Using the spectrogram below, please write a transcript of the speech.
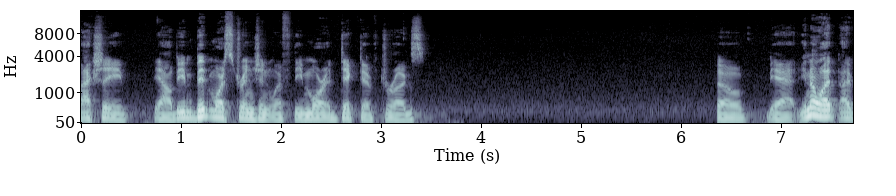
actually, yeah, I'll be a bit more stringent with the more addictive drugs. So, yeah, you know what? I,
